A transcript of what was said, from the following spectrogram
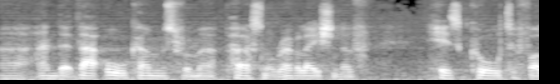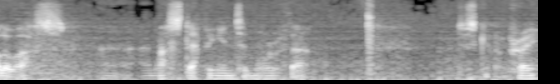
Uh, and that that all comes from a personal revelation of His call to follow us uh, and us stepping into more of that. I'm Just going to pray.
